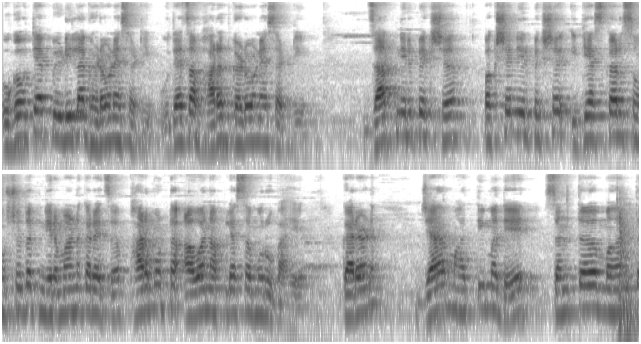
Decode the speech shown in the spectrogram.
उगवत्या पिढीला घडवण्यासाठी उद्याचा भारत घडवण्यासाठी जातनिरपेक्ष पक्षनिरपेक्ष इतिहासकार संशोधक निर्माण करायचं फार मोठं आव्हान आपल्यासमोर उभं आहे. कारण ज्या मातीमध्ये संत महंत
